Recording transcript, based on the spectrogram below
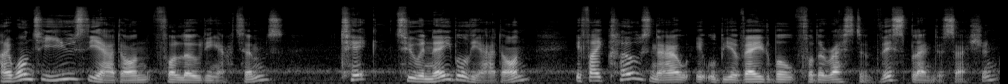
I want to use the add-on for loading atoms. Tick to enable the add-on. If I close now, it will be available for the rest of this Blender session.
